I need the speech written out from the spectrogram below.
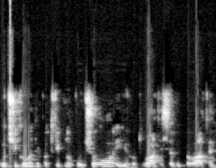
очікувати потрібно будь-чого і готуватися відбивати е,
